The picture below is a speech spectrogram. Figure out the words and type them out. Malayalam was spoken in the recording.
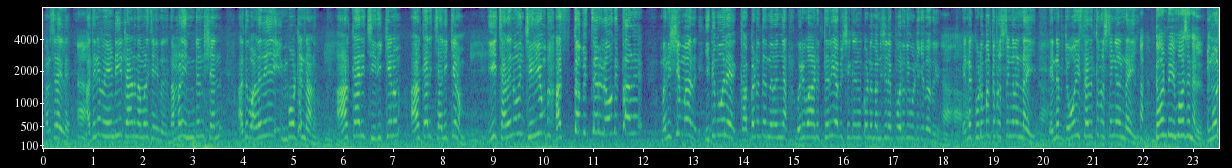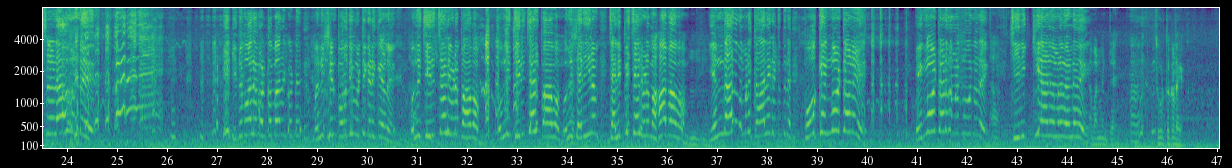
മനസ്സിലായില്ലേ. അതിന് വേണ്ടിയിട്ടാണ് നമ്മൾ ചെയ്യുന്നത്. നമ്മുടെ ഇന്റൻഷൻ അത് വളരെ ഇമ്പോർട്ടന്റ് ആണ്. ആൾക്കാർ ചിരിക്കണം ആൾക്കാർ ചലിക്കണം. ഈ ചലനവും ചിരിയും അസ്തമിച്ചൊരു ലോകത്താണ്. മനുഷ്യന്മാർ ഇതുപോലെ കപടത്തെ നിറഞ്ഞ ഒരുപാട് ചെറിയ അഭിഷേകങ്ങൾ കൊണ്ട് മനുഷ്യനെ പൊരുതി പൊട്ടിക്കുന്നത്. എന്റെ കുടുംബത്തെ പ്രശ്നങ്ങൾ ഉണ്ടായി എന്റെ ജോലി സ്ഥലത്ത് പ്രശ്നങ്ങളുണ്ടായി. ഡോണ്ട് ബി ഇമോഷണൽ ഇമോഷണൽ ആവുന്നുണ്ട്. ഇതുപോലെ പൊട്ടന്മാരെ കൊണ്ട് മനുഷ്യൻ പൊറുതി പൊട്ടിക്കിടക്കുകയാണ്. ഒന്ന് ചിരിച്ചാൽ ഇവിടെ പാവം ഒന്ന് ചിരിച്ചാൽ പാവം ഒന്ന് ശരീരം ചലിപ്പിച്ചാൽ ഇവിടെ മഹാപാവം എന്താണ് നമ്മുടെ കാലഘട്ടത്തിന്റെ പോക്ക് എങ്ങോട്ടാണ് നമ്മൾ പോകുന്നത്? ചിരിക്കുകയാണ് നമ്മൾ വേണ്ടത്. One minute. സുഹൃത്തുക്കളെ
